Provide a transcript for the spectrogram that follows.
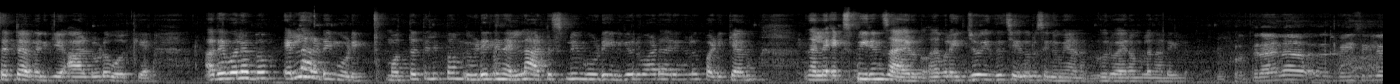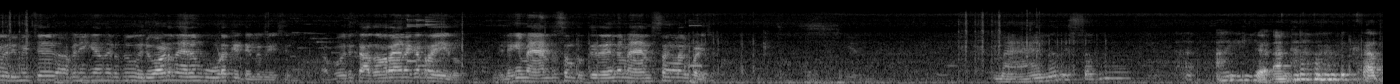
സെറ്റായിരുന്നു എനിക്ക് ആളുടെ കൂടെ വർക്ക് ചെയ്യാൻ. അതേപോലെ ഇപ്പം എല്ലാവരുടെയും കൂടി. മൊത്തത്തിൽ ഇപ്പം ഇവിടെ ഇരിക്കുന്ന എല്ലാ ആർട്ടിസ്റ്റിന്റെയും കൂടി എനിക്ക് ഒരുപാട് കാര്യങ്ങൾ പഠിക്കാനും നല്ല എക്സ്പീരിയൻസ് ആയിരുന്നു. അതേപോലെ എൻജോയ് ചെയ്ത് ചെയ്തൊരു സിനിമയാണ് ഗുരുവായൂരമ്പല നടയിൽ. പൃഥ്വിരാജിന് ബേസിക്കലി ഒരുമിച്ച് അഭിനയിക്കാൻ നേരത്ത് ഒരുപാട് നേരം കൂടെ കിട്ടിയല്ലോ ബേസിൽ അപ്പൊ ഒരു കഥ പറയാനൊക്കെ ട്രൈ ചെയ്തു. ഇല്ലെങ്കിൽ മാൻഡസം പൃഥ്വിരാജിന്റെ മാൻസങ്ങളൊക്കെ പഠിച്ചു. മാനറിസം ഇല്ല. അങ്ങനെ കഥ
